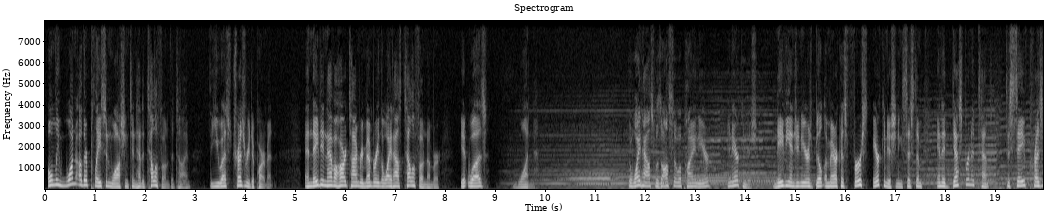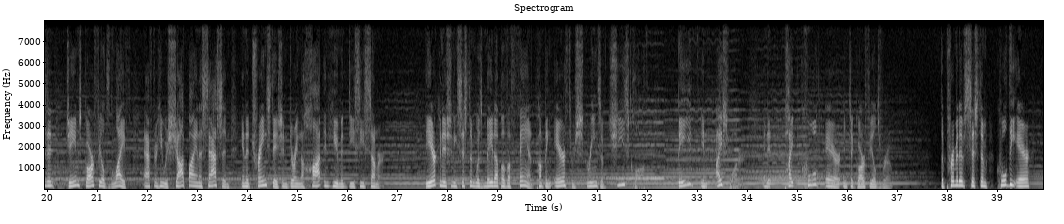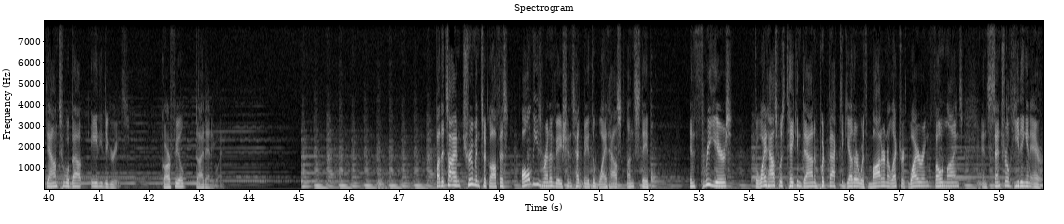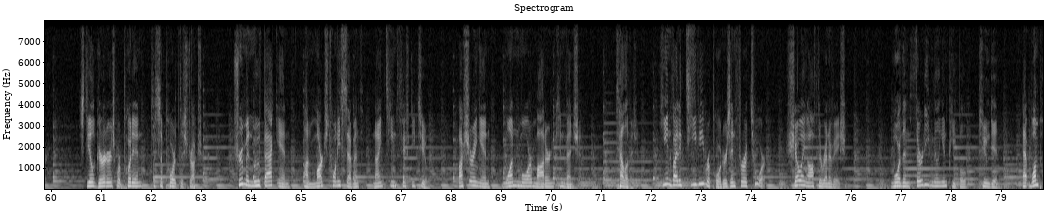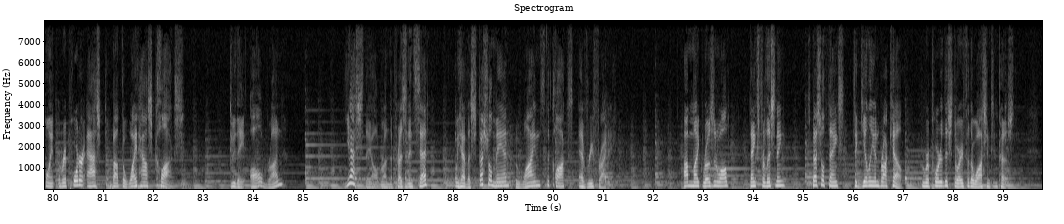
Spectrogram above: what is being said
Only one other place in Washington had a telephone at the time the U.S. Treasury Department and they didn't have a hard time remembering the White House telephone number. It was 1. The White House was also a pioneer in air conditioning. Navy engineers built America's first air conditioning system in a desperate attempt to save President James Garfield's life after he was shot by an assassin in a train station during the hot and humid DC summer. The air conditioning system was made up of a fan pumping air through screens of cheesecloth, bathed in ice water, and it piped cooled air into Garfield's room. The primitive system cooled the air down to about 80 degrees. Garfield died anyway. By the time Truman took office, all these renovations had made the White House unstable. In three years, the White House was taken down and put back together with modern electric wiring, phone lines, and central heating and air. Steel girders were put in to support the structure. Truman moved back in on March 27, 1952, ushering in one more modern convention television. He invited TV reporters in for a tour, showing off the renovation. More than 30 million people tuned in. At one point, a reporter asked about the White House clocks. Do they all run? Yes, they all run, the president said. We have a special man who winds the clocks every Friday. I'm Mike Rosenwald. Thanks for listening. Special thanks to Gillian Brockell, who reported this story for the Washington Post.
